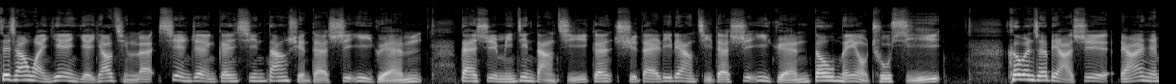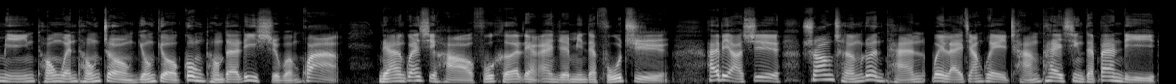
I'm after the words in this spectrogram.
这场晚宴也邀请了现任跟新当选的市议员，但是民进党籍跟时代力量籍的市议员都没有出席。柯文哲表示，两岸人民同文同种，拥有共同的历史文化，两岸关系好，符合两岸人民的福祉。还表示，双城论坛未来将会常态性的办理，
